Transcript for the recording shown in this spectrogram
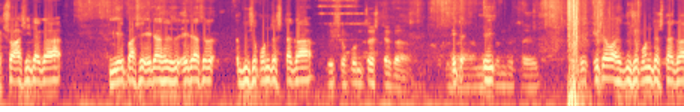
একশো আশি টাকা এই পাশে এটা আছে এটা আছে দুশো পঞ্চাশ টাকা। দুশো পঞ্চাশ টাকা। এটা- এটাও আছে দুশো পঞ্চাশ টাকা।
